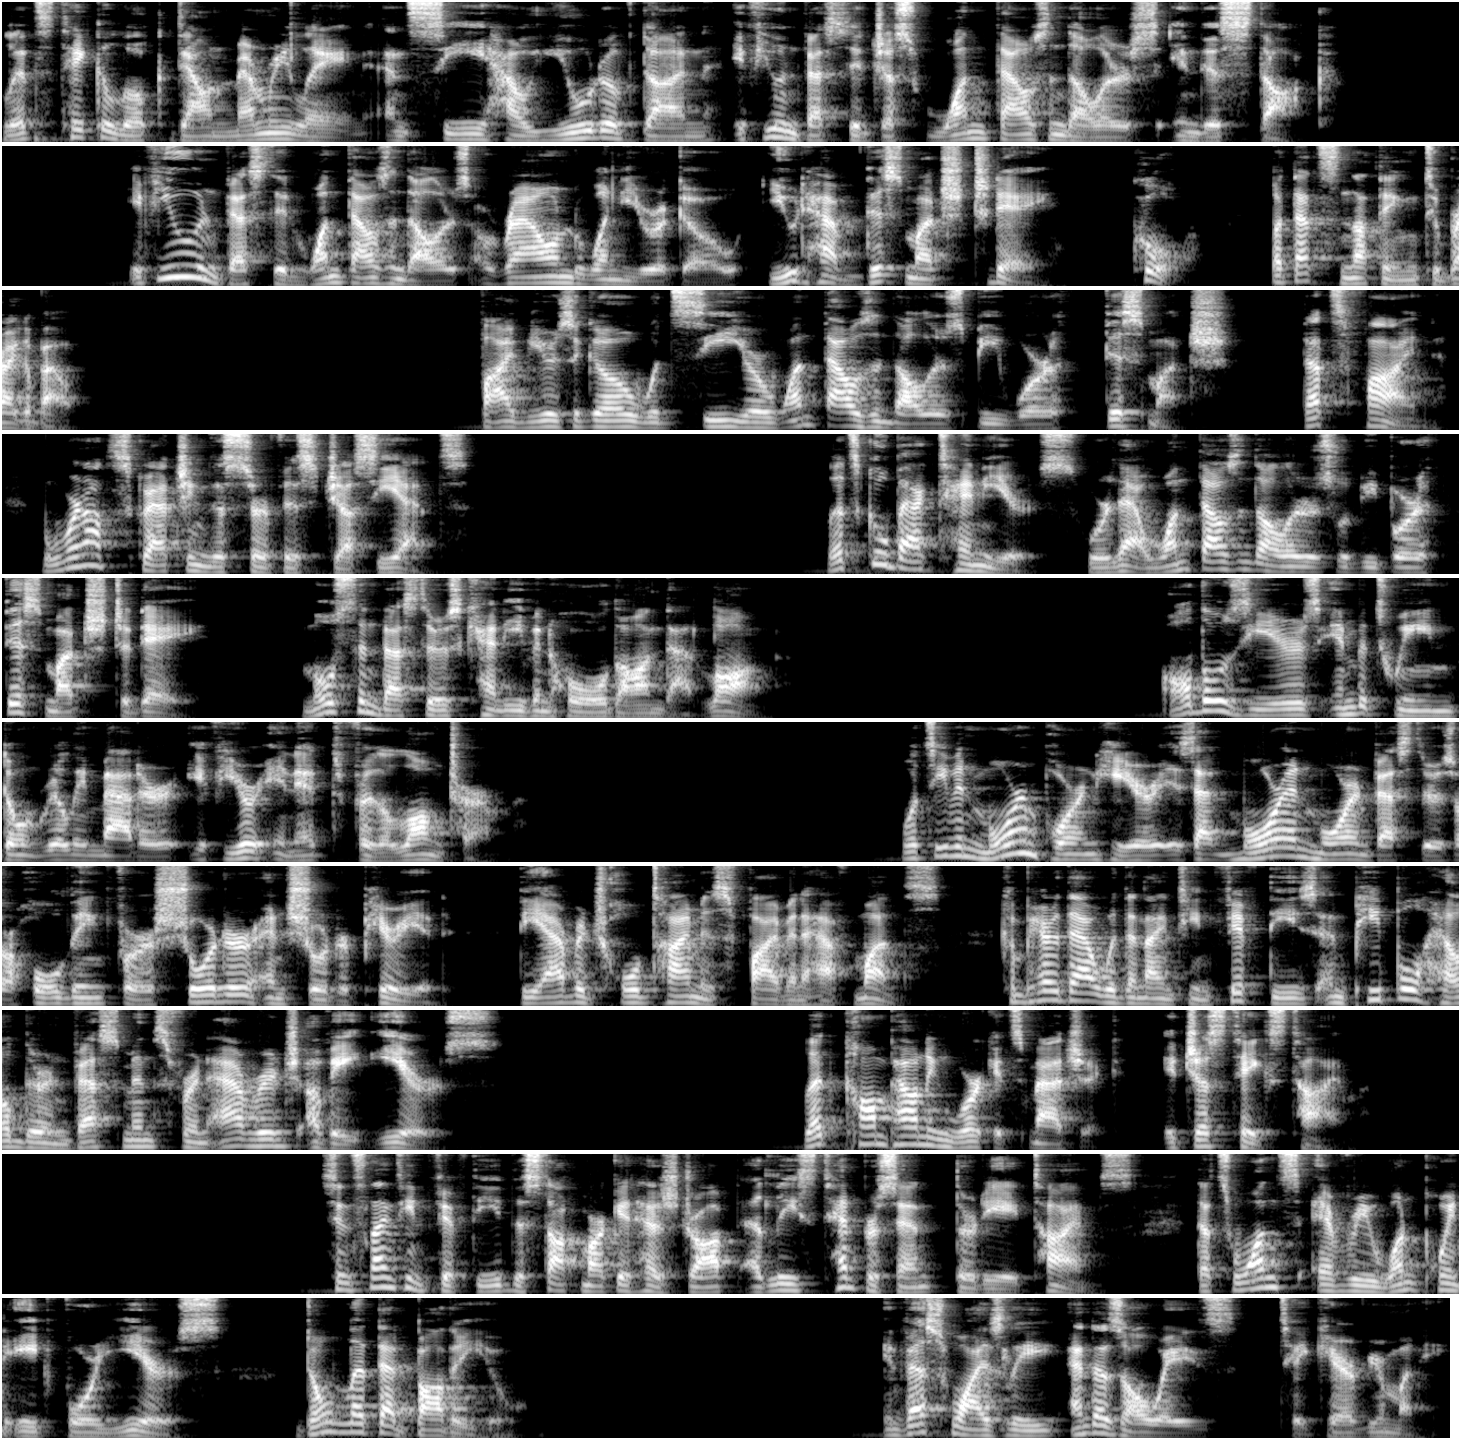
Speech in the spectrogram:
Let's take a look down memory lane and see how you would have done if you invested just $1,000 in this stock. If you invested $1,000 around one year ago, you'd have this much today. Cool, but that's nothing to brag about. Five years ago would see your $1,000 be worth this much. That's fine, but we're not scratching the surface just yet. Let's go back 10 years, where that $1,000 would be worth this much today. Most investors can't even hold on that long. All those years in between don't really matter if you're in it for the long term. What's even more important here is that more and more investors are holding for a shorter and shorter period. The average hold time is five and a half months. Compare that with the 1950s, and people held their investments for an average of eight years. Let compounding work its magic. It just takes time. Since 1950, the stock market has dropped at least 10% 38 times. That's once every 1.84 years. Don't let that bother you. Invest wisely, and as always, take care of your money.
